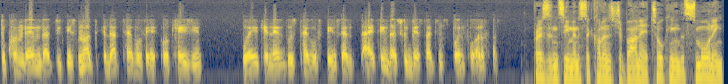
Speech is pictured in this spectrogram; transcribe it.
to condemn that it is not that type of occasion where you can have those type of things. And I think that should be a starting point for all of us. Presidency Minister Collins Chabane talking this morning.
